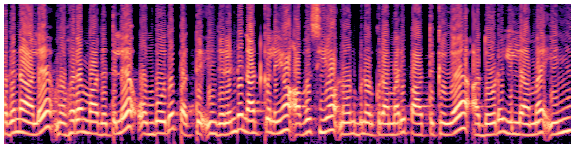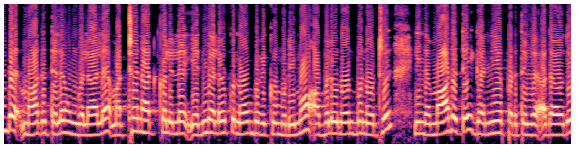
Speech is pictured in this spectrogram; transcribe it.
அதனால் முகரம் மாதத்தில் ஒம்பது பத்து இந்த ரெண்டு நாட்களையும் அவசியம் நோன்பு நோக்கிற மாதிரி பார்த்துக்குங்க. அதோடு இல்லாமல் இந்த மாதத்தில் உங்களால் மற்ற நாட்களில் எந்த அளவுக்கு நோன்பு வைக்க முடியுமோ அவ்வளோ நோன்பு நோற்று இந்த மாதத்தை கண்ணியப்படுத்துங்க. அதாவது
